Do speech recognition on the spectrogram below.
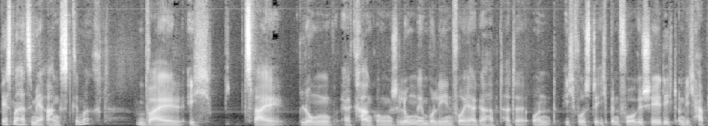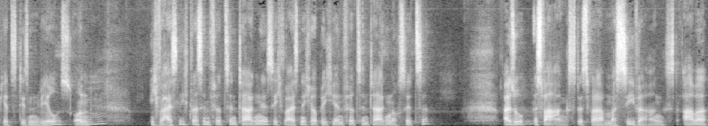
Erstmal hat sie mir Angst gemacht, weil ich zwei Lungenerkrankungen, Lungenembolien vorher gehabt hatte und ich wusste, ich bin vorgeschädigt und ich habe jetzt diesen Virus und mhm. ich weiß nicht, was in 14 Tagen ist. Ich weiß nicht, ob ich hier in 14 Tagen noch sitze. Also es war Angst, es war massive Angst. Aber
